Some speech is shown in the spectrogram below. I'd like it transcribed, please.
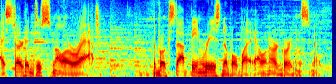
I started to smell a rat. The book Stop Being Reasonable by Eleanor Gordon Smith.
